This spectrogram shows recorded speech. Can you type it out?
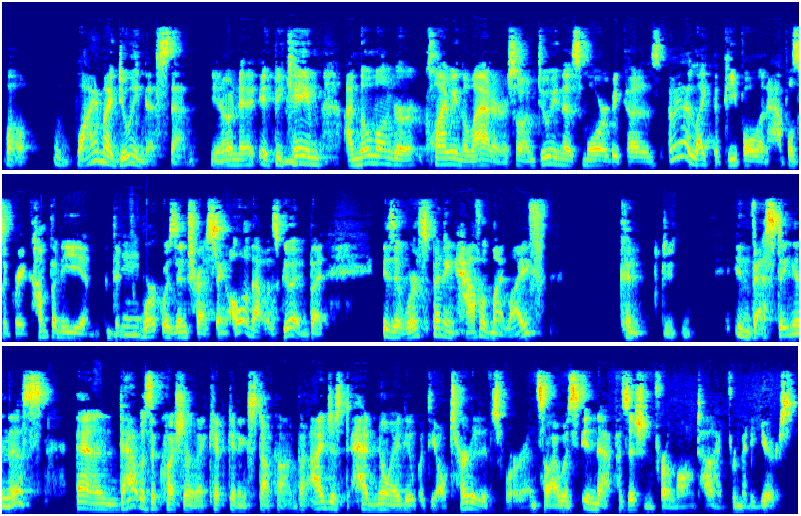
well, why am I doing this then? You know, and it, it mm-hmm. became I'm no longer climbing the ladder, so I'm doing this more because I mean I like the people and Apple's a great company and the work was interesting. All of that was good, but is it worth spending half of my life con- investing in this? And that was the question that I kept getting stuck on. But I just had no idea what the alternatives were. And so I was in that position for a long time, for many years.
